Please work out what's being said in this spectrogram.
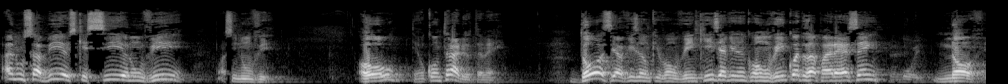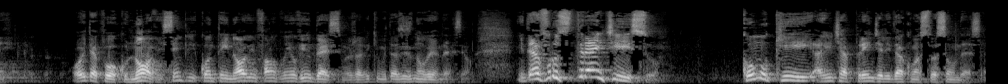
Ah, eu não sabia, eu esqueci, eu não vi. Assim, não vi. Ou, tem o contrário também. 12 avisam que vão vir, 15 avisam que vão vir, quantas aparecem? 9. 8 é pouco, 9. Sempre quando tem 9 me falam que eu vim o décimo. Eu já vi que muitas vezes não vem o décimo. Então é frustrante isso. Como que a gente aprende a lidar com uma situação dessa?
